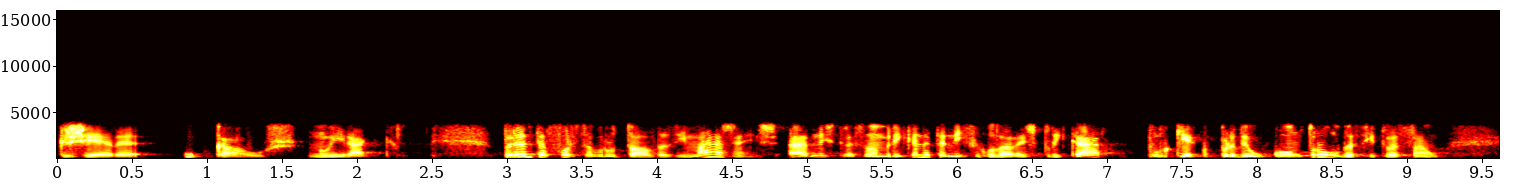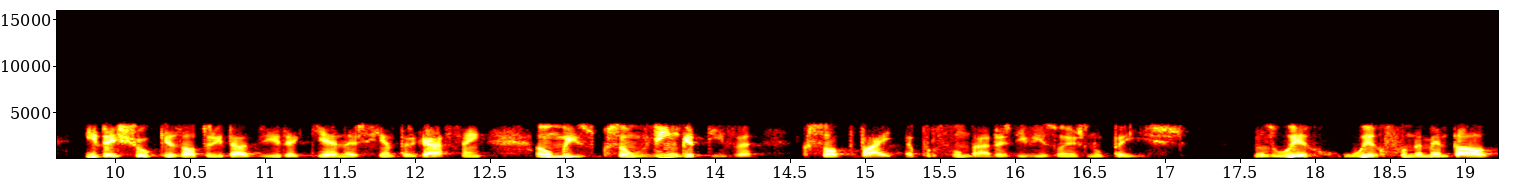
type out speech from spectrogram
que gera o caos no Iraque. Perante a força brutal das imagens, a administração americana tem dificuldade em explicar porque é que perdeu o controle da situação e deixou que as autoridades iraquianas se entregassem a uma execução vingativa que só vai aprofundar as divisões no país. Mas o erro, o erro fundamental,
